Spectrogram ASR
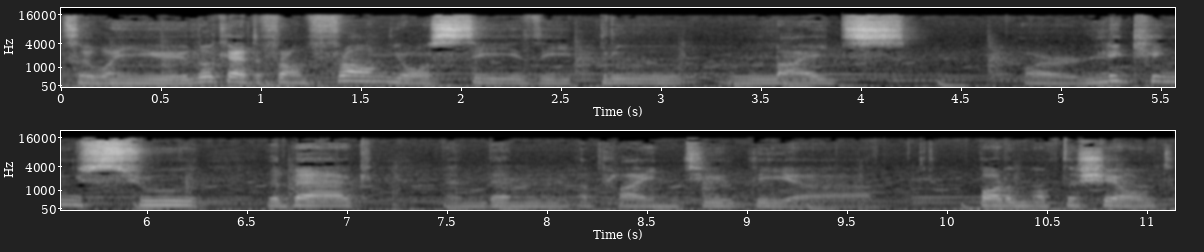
So when you look at from front you'll see the blue lights are leaking through the back and then applying to the uh, bottom of the shield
